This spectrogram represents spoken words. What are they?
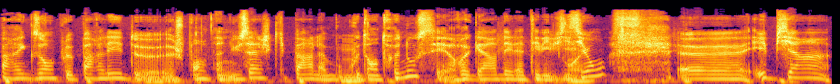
par exemple parler de, je pense d'un usage qui parle à beaucoup mmh. d'entre nous, c'est regarder la télévision. Ouais. Eh bien,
